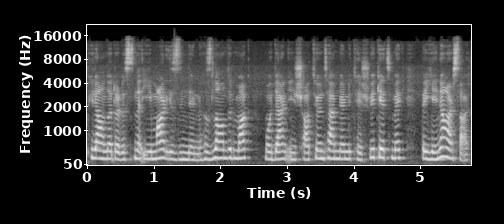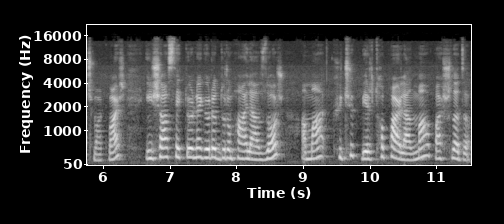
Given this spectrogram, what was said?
Planlar arasında imar izinlerini hızlandırmak, modern inşaat yöntemlerini teşvik etmek ve yeni arsa açmak var. İnşaat sektörüne göre durum hala zor ama küçük bir toparlanma başladı.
